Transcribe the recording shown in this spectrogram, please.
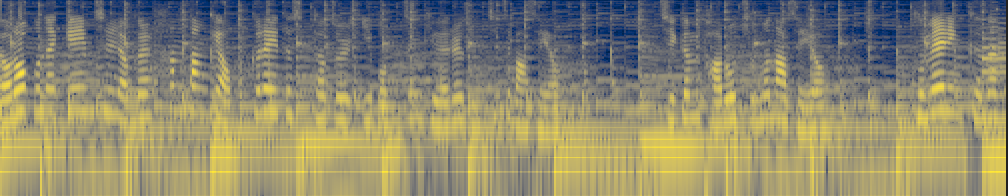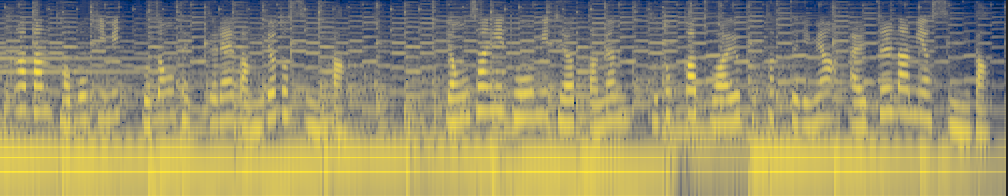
여러분의 게임 실력을 한 단계 업그레이드 시켜줄 이 멋진 기회를 놓치지 마세요. 지금 바로 주문하세요. 구매 링크는 하단 더보기 및 고정 댓글에 남겨뒀습니다. 영상이 도움이 되었다면 구독과 좋아요 부탁드리며 알뜰남이었습니다.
